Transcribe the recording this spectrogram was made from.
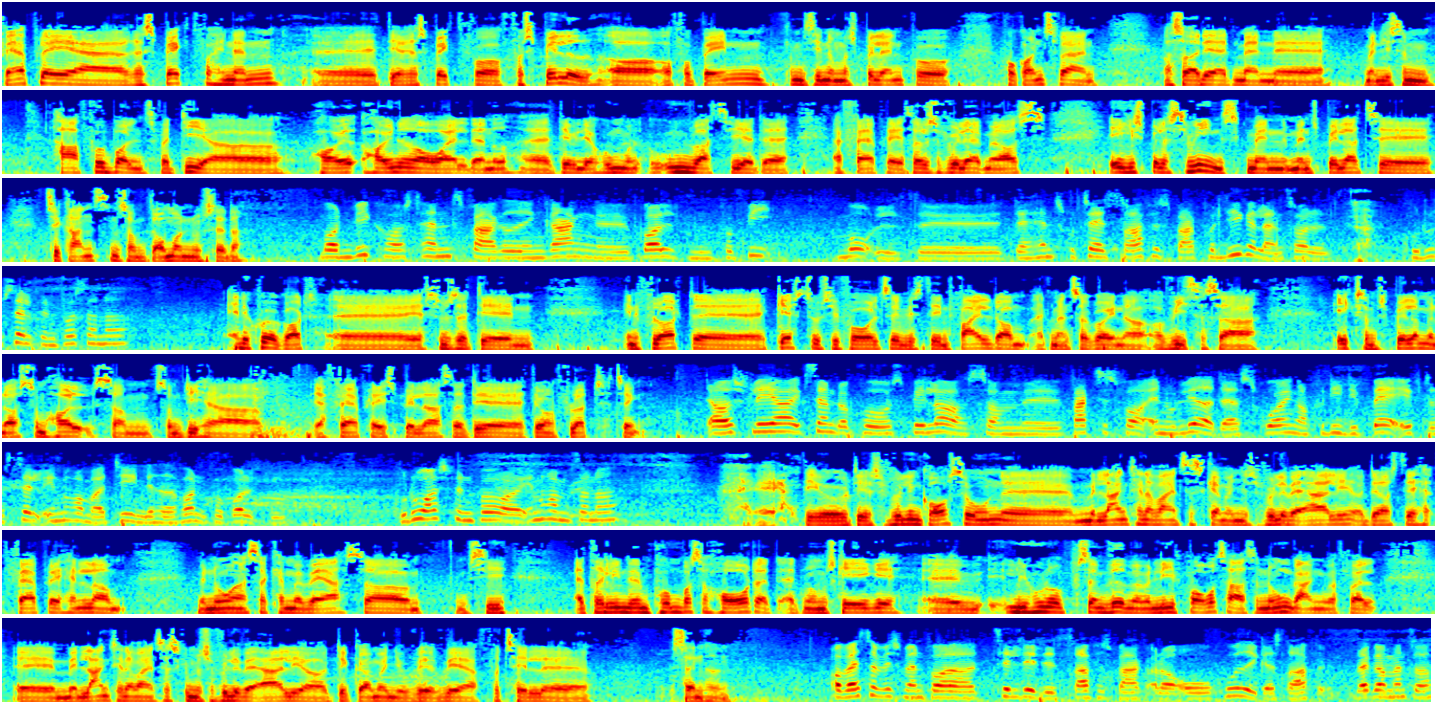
Fair play er respekt for hinanden. Øh, det er respekt for, for spillet og, og for banen, kan man sige, når man spiller ind på, på grøntsværen. Og så er det, at man, øh, man ligesom har fodboldens værdier høj, højnet over alt andet. Øh, det vil jeg umiddelbart sige, at er fair play. Så er det selvfølgelig, at man også ikke spiller svinsk, men, men spiller til, til grænsen, som dommeren nu sætter. Morten Vikhorst, han sparkede engang bolden forbi målet, da han skulle tage et straffespark på Ligalandsholdet. Ja. Kunne du selv finde på sådan noget? Ja, det kunne jeg godt. Øh, jeg synes, at det er en, en flot øh, gestus i forhold til, hvis det er en fejldom, at man så går ind og, og viser sig ikke som spiller, men også som hold, som, som de her ja, fair play-spillere. Så det, det var en flot ting. Der er også flere eksempler på spillere, som øh, faktisk får annulleret deres scoringer, fordi de bagefter selv indrømmer, at de egentlig havde hånd på bolden. Kunne du også finde på at indrømme sådan noget? Ja, det er jo det er selvfølgelig en gråzone, øh, men langt hen ad vejen, så skal man jo selvfølgelig være ærlig, og det er også det, fair play handler om. Men nogle gange, så kan man være så, øh, kan man sige, adrenalin den pumper så hårdt, at, at man måske ikke øh, lige 100% ved, hvad man lige foretager sig nogle gange i hvert fald. Øh, men langt hen ad vejen, så skal man selvfølgelig være ærlig, og det gør man jo ved, ved at fortælle øh, sandheden. Og hvad så, hvis man får tildelt et straffespark, og der overhovedet ikke er straffe? Hvad gør man så?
